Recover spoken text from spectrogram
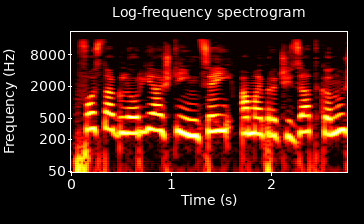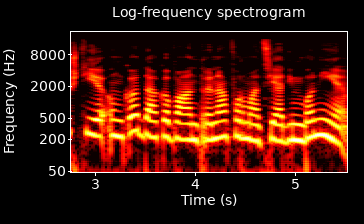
Fosta Gloria Științei a mai precizat că nu știe încă dacă va antrena formația din Bănie.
